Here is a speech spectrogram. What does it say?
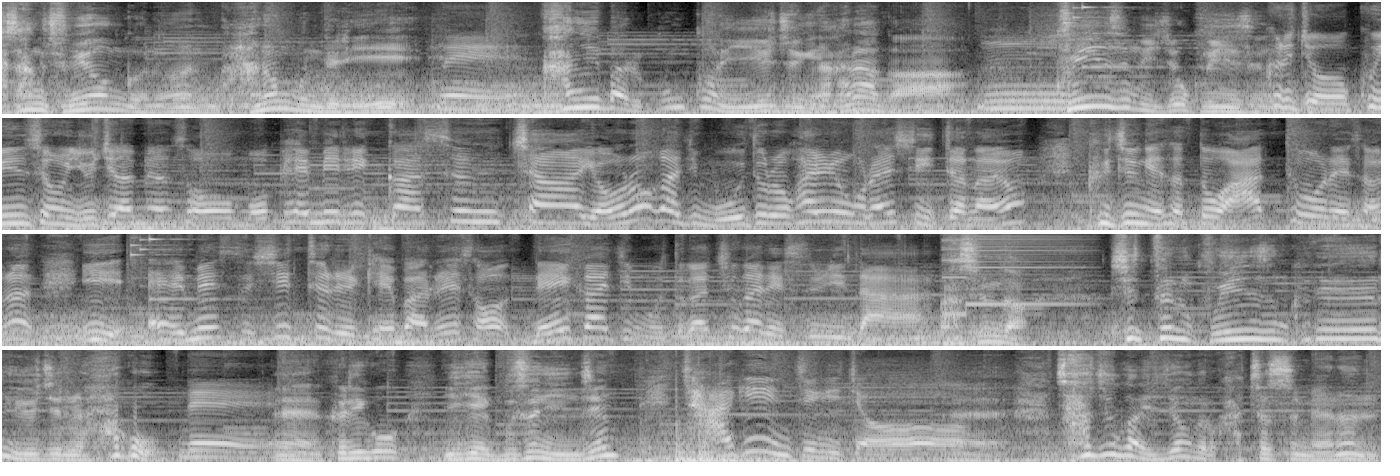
음, 가장 중요한 거는 많은 분들이 네. 카니발을 꿈꾸는 이유 중에 하나가 음, 9인승이죠, 9인승. 그렇죠. 구인승을 유지하면서 뭐 패밀리카, 승차 여러 가지 모드로 활용을 할 수 있잖아요. 그 중에서 또 아트원에서는 이 MS 시트를 개발해서 네 가지 모드가 추가됐습니다. 맞습니다. 시트는 9인승 그대로 유지를 하고, 네. 예, 그리고 이게 무슨 인증? 자기 인증이죠. 예, 차주가 이 정도로 갖췄으면은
